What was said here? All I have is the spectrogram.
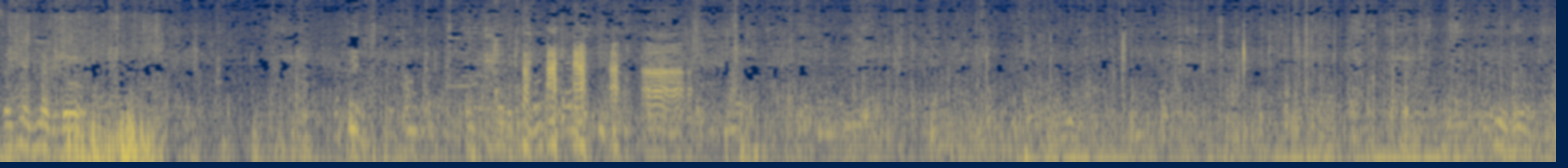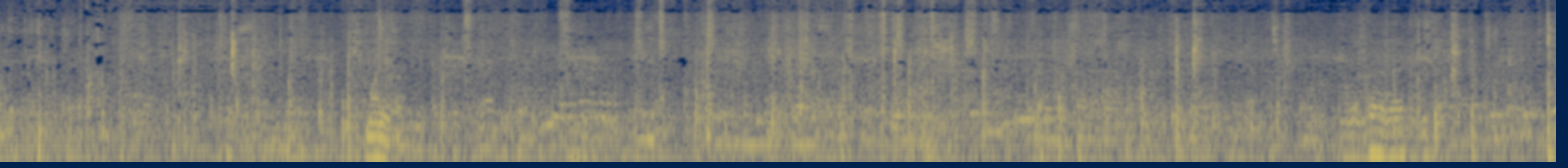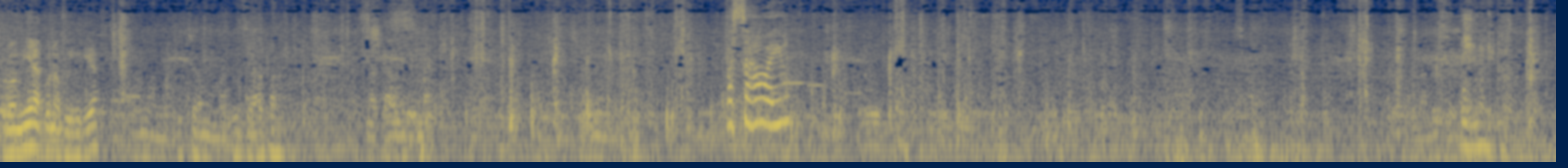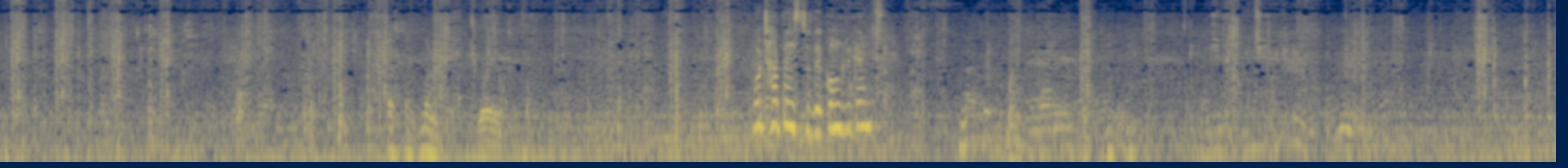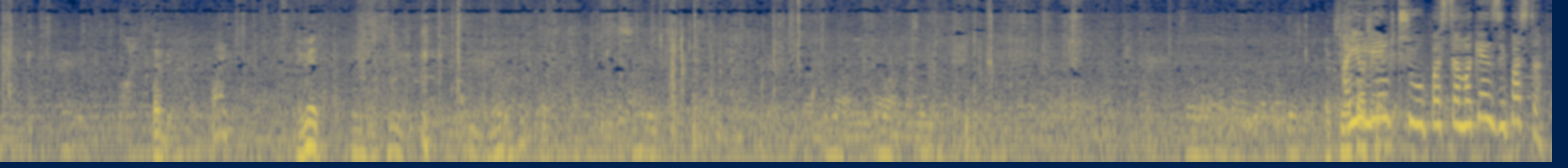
seu dia a dia here hakuna kuingia. Pastor, how are you? What happens to the congregants? Are you linked to Pastor Mackenzie, Pastor?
